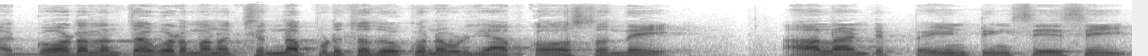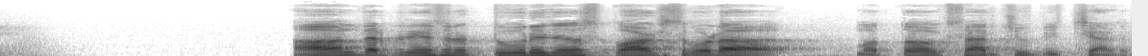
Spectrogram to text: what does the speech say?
ఆ గోడలంతా కూడా మనం చిన్నప్పుడు చదువుకున్నప్పుడు జ్ఞాపకం వస్తుంది. అలాంటి పెయింటింగ్స్ వేసి ఆంధ్రప్రదేశ్లో టూరిజం స్పాట్స్ కూడా మొత్తం ఒకసారి చూపించాడు.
